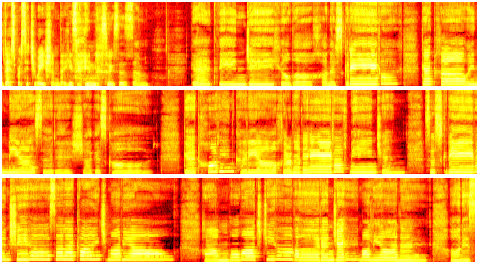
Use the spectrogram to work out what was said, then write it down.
desperate situation that he's in. So he says, um, Get hín díchalach an er scrífach, get chaáin mías a dis agus cód. Get choín choíoch ar na bhéad mísin, sa Sysgrifyn sias ale caint ma fiawdd, Am olad diafar yn je malianeg, Onis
